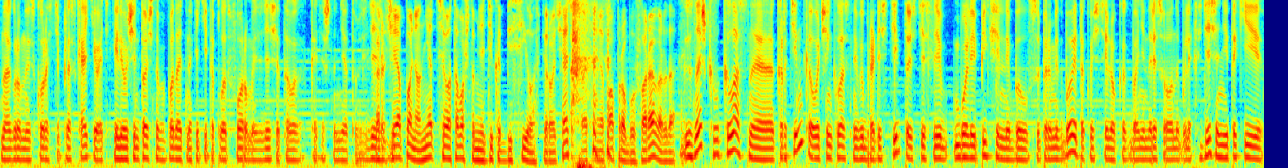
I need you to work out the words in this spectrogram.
на огромной скорости проскакивать или очень точно попадать на какие-то платформы. Здесь этого, конечно, нету. Здесь... Короче, я понял, нет всего того, что меня дико бесило в первой части, поэтому я попробую Forever, да. Знаешь, классная картинка, очень классный выбрали стиль, то есть если более пиксельный был в Супер Мидбое, такой стилек, как бы они нарисованы были, здесь они такие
